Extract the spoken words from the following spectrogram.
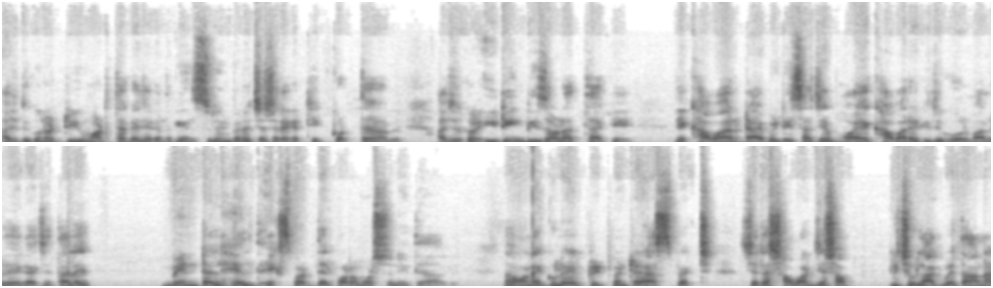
আর যদি কোনো টিউমার থাকে যেখান থেকে ইনসুলিন বেরোচ্ছে সেটাকে ঠিক করতে হবে। আর যদি কোনো ইটিং ডিসঅর্ডার থাকে, যে খাবার ডায়াবেটিস আছে, ভয়ে খাবারে কিছু গোলমাল হয়ে গেছে, তাহলে মেন্টাল হেলথ এক্সপার্টদের পরামর্শ নিতে হবে। অনেকগুলো ট্রিটমেন্টের অ্যাসপেক্ট সেটা সবার যে সব কিছু লাগবে তা না,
